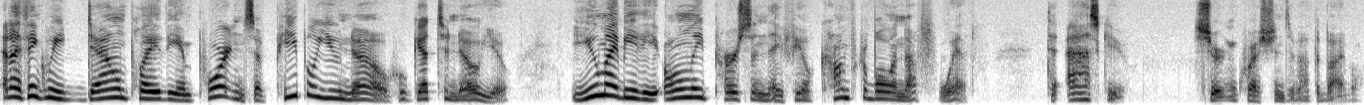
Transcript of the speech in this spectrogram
And I think we downplay the importance of people you know who get to know you you might be the only person they feel comfortable enough with to ask you certain questions about the Bible.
